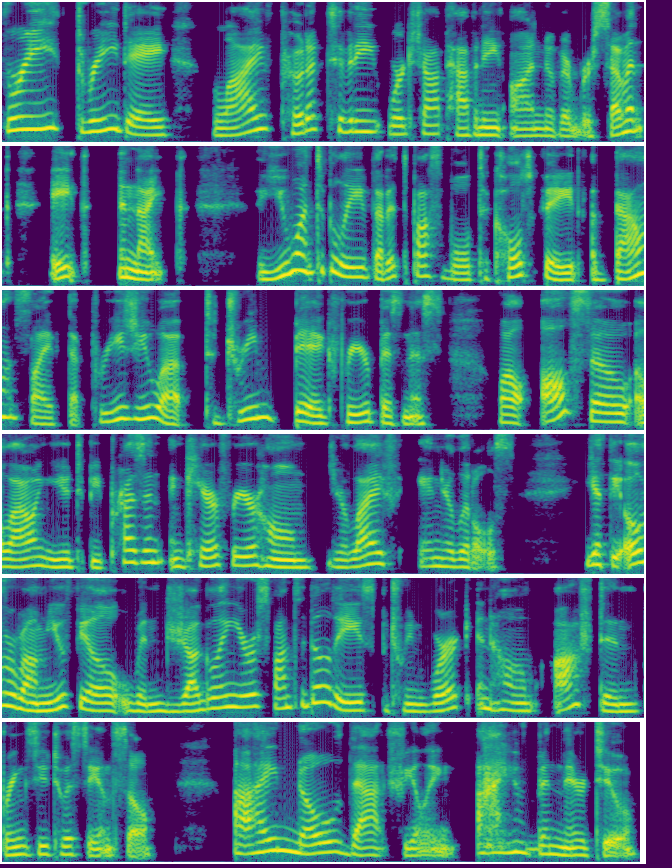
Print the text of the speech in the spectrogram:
free three day live productivity workshop happening on November 7th, 8th, and 9th. You want to believe that it's possible to cultivate a balanced life that frees you up to dream big for your business while also allowing you to be present and care for your home, your life, and your littles. Yet the overwhelm you feel when juggling your responsibilities between work and home often brings you to a standstill. I know that feeling. I have been there too.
